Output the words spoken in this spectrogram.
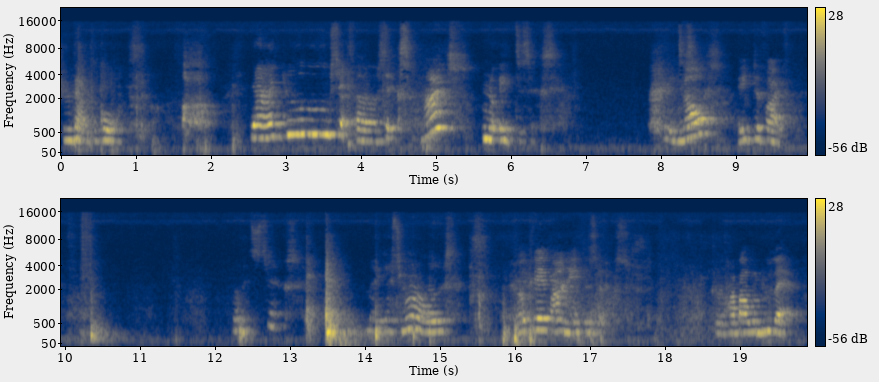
十两不够。Nine to six, uh, six. Nine? No, eight to six. Eight no, to six. eight to five. No, it's six. I guess you want to lose. Okay, fine, eight to six. So how about we do that?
